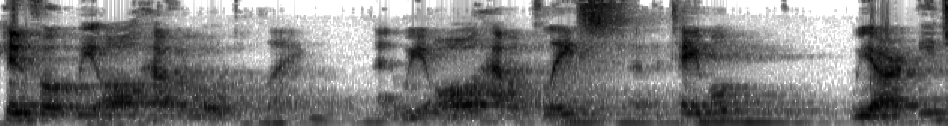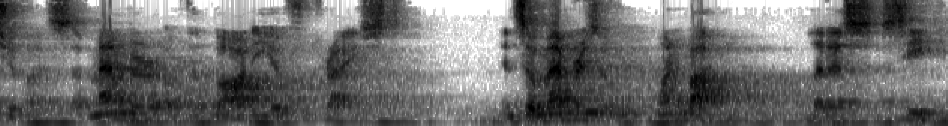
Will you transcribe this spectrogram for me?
Kinfolk, we all have a role to play and we all have a place at the table. We are each of us a member of the body of Christ. And so members of one body, let us seek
